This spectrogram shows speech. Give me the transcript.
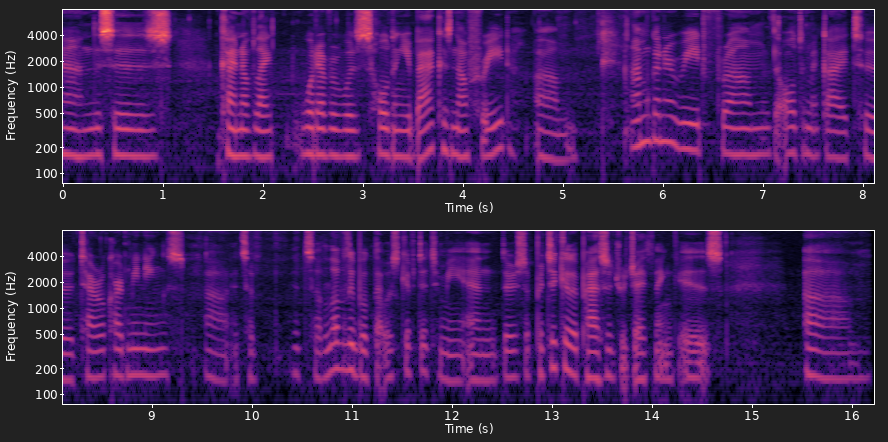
and this is kind of like whatever was holding you back is now freed. Um, I'm gonna read from the Ultimate Guide to Tarot Card Meanings. Uh, it's a it's a lovely book that was gifted to me, and there's a particular passage which I think is um,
